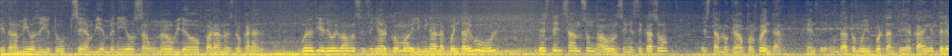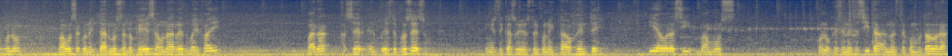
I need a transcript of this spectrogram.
¿Qué tal amigos de YouTube? Sean bienvenidos a un nuevo video para nuestro canal. Bueno, el día de hoy vamos a enseñar cómo eliminar la cuenta de Google de este Samsung A11. En este caso está bloqueado por cuenta. Gente, un dato muy importante. Acá en el teléfono vamos a conectarnos a lo que es a una red Wi-Fi para hacer este proceso. En este caso yo estoy conectado, gente. Y ahora sí vamos con lo que se necesita a nuestra computadora.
